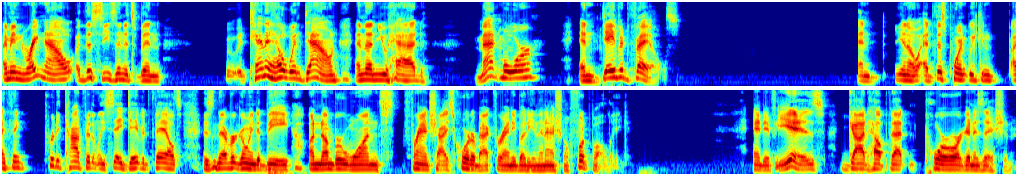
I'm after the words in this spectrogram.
I mean, right now this season it's been Tannehill went down, and then you had Matt Moore and David Fales. And you know, at this point, we can, I think, pretty confidently say David Fales is never going to be a number one franchise quarterback for anybody in the National Football League. And if he is, God help that poor organization.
